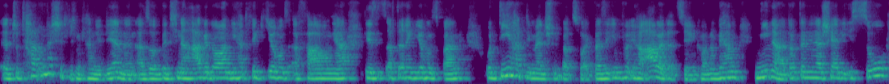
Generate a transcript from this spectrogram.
äh, total unterschiedlichen Kandidierenden. Also Bettina Hagedorn, die hat Regierungserfahrung, ja, die sitzt auf der Regierungsbank und die hat die Menschen überzeugt, weil sie ihnen von ihrer Arbeit erzählen konnte. Und wir haben Nina, Dr. Nina Scher, die ist so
